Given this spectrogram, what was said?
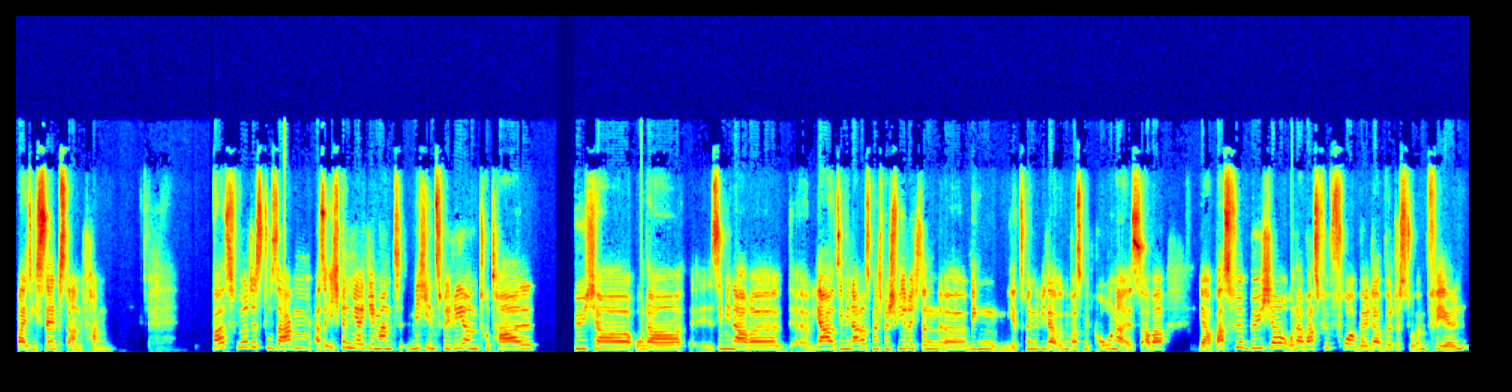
bei dich selbst anfangen. Was würdest du sagen? Also ich bin ja jemand, mich inspirieren total Bücher oder äh, Seminare. Äh, ja, Seminare ist manchmal schwierig, dann äh, wegen jetzt, wenn wieder irgendwas mit Corona ist. Aber ja, was für Bücher oder was für Vorbilder würdest du empfehlen,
